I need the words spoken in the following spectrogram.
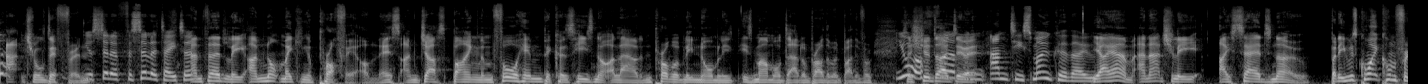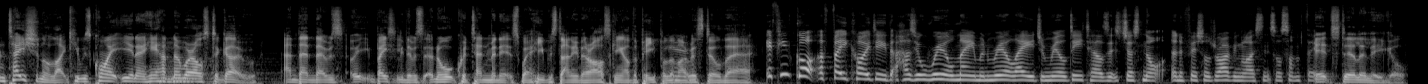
actual difference. You're still a facilitator. And thirdly, I'm not making a profit on this. I'm just buying them for him because he's not allowed, and probably normally his mum or dad or brother would buy them for him. You're so should I do it? anti-smoker, though. Yeah, I am. And actually, I said no. But he was quite confrontational. Like he was quite, you know, he had nowhere else to go. And then there was basically there was an awkward ten minutes where he was standing there asking other people, and I was still there. If you've got a fake ID that has your real name and real age and real details, it's just not an official driving license or something. It's still illegal.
